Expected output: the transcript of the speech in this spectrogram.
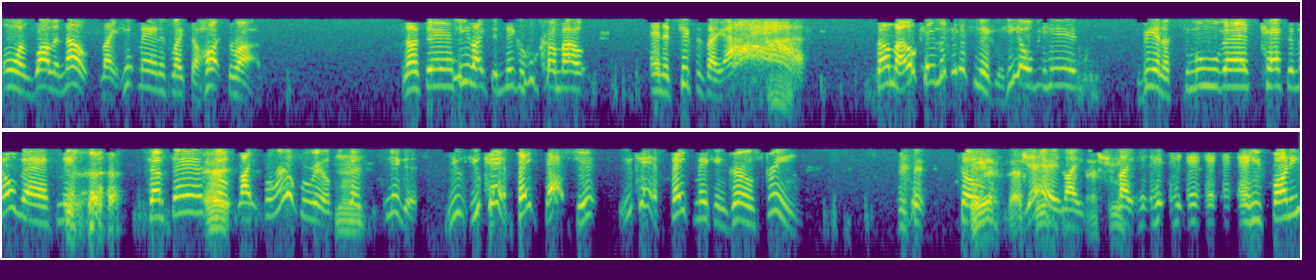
on Wildin' Out, like Hitman is like the heartthrob. You know what I'm saying? He like the nigga who come out and the chicks is like, ah. So I'm like, okay, look at this nigga. He over here being a smooth ass Casanova ass nigga. You know what I'm saying? So like for real, for real, because nigga, you you can't fake that shit. You can't fake making girls scream. so Yeah, that's yeah, true. like That's true. like he, he, he, and he's funny.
